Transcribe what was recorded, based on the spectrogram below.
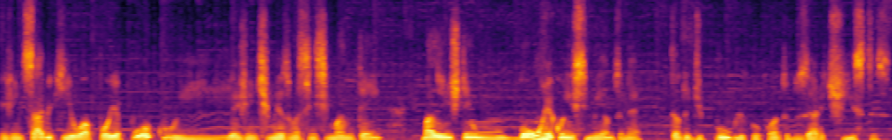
A gente sabe que o apoio é pouco e, e a gente mesmo assim se mantém, mas a gente tem um bom reconhecimento, né? Tanto de público quanto dos artistas.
